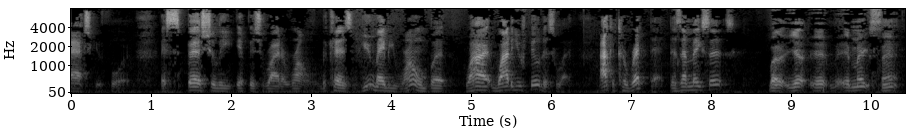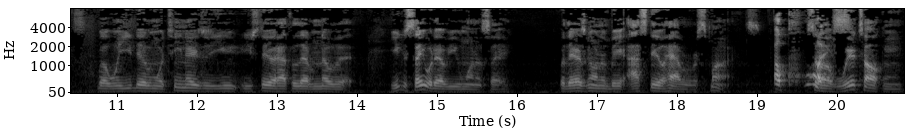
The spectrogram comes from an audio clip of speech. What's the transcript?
ask you for it, especially if it's right or wrong. Because you may be wrong, but why? Why do you feel this way? I could correct that. Does that make sense? But yeah, it it makes sense. But when you're dealing with teenagers, you you still have to let them know that you can say whatever you want to say, but there's going to be I still have a response. Of course. So if we're talking,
